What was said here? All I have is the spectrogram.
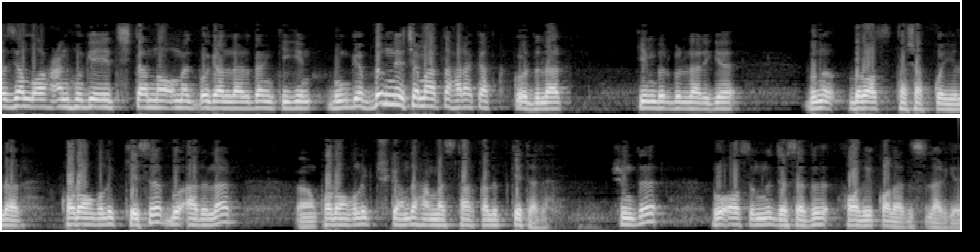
roziyallohu anhuga yetishdan noumid bo'lganlaridan keyin bunga bir necha marta harakat qilib ko'rdilar. Keyin bir birlariga buni biroz tashlab qo'yinglar qorong'ilik kelsa bu arilar e, qorong'ilik tushganda hammasi tarqalib ketadi. Shunda bu osimni jasadi xoli qoladi sizlarga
